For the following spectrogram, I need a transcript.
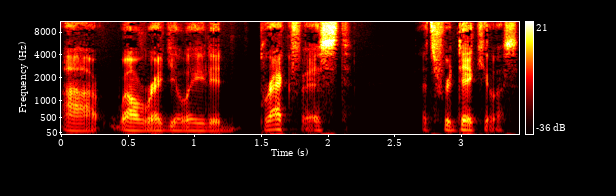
uh, well regulated breakfast. That's ridiculous.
